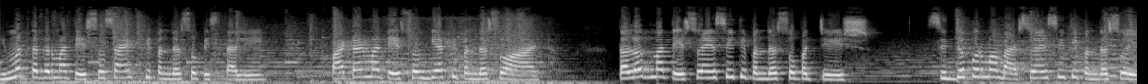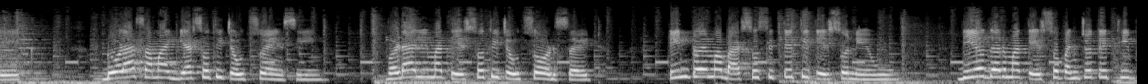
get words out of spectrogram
હિંમતનગરમાં તેરસો સાહીઠથી પંદરસો પિસ્તાલીસ. પાટણમાં તેરસો અગિયારથી પંદરસો આઠ. તલોદમાં તેરસો એંસીથી પંદરસો પચીસ. સિદ્ધપુરમાં બારસો એંસીથી પંદરસો એક. ડોળાસામાં અગિયારસોથી ચૌદસો એંસી વડાલીમાં તેરસોથી ચૌદસો અડસઠ. ટિન્ટોયમાં બારસો સિત્તેરથી તેરસો નેવું. દિયોદરમાં તેરસો પંચોતેરથી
